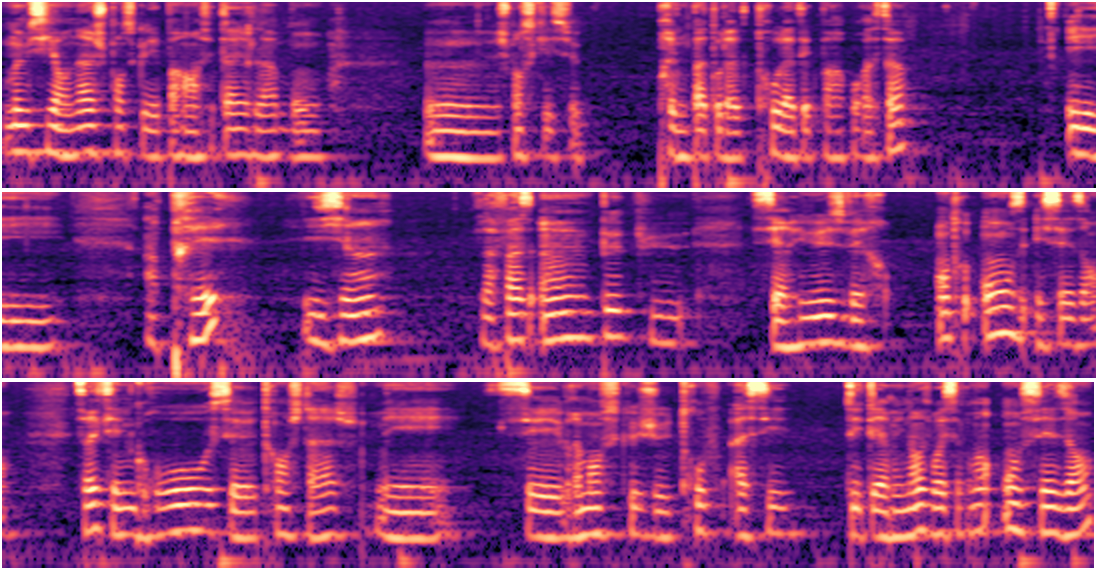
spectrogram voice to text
même s'il y en a, je pense que les parents à cet âge-là, bon, je pense qu'ils se prennent pas trop la tête par rapport à ça. Et après, il vient la phase un peu plus sérieuse vers entre 11 et 16 ans. C'est vrai que c'est une grosse euh, tranche d'âge, mais c'est vraiment ce que je trouve assez déterminant. Ouais, c'est vraiment 11-16 ans.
